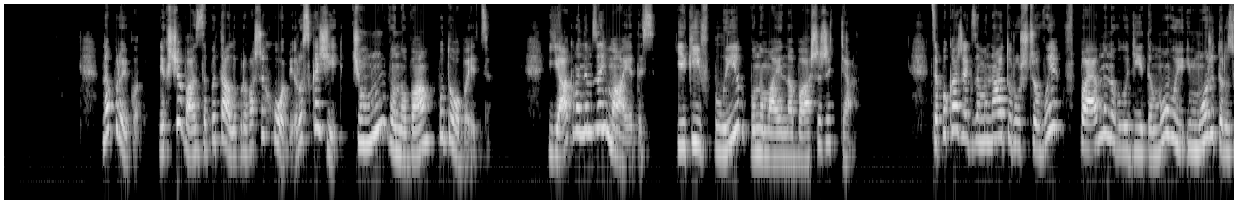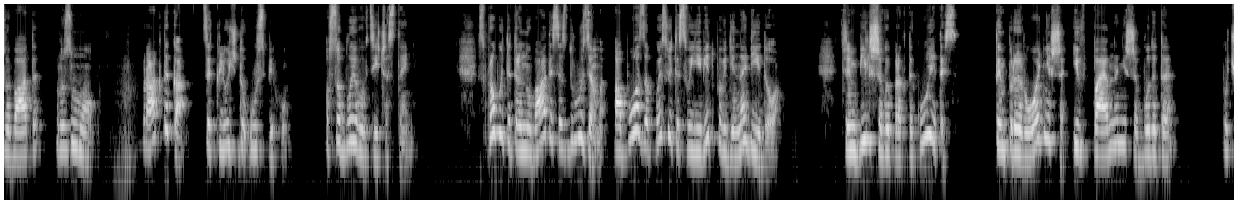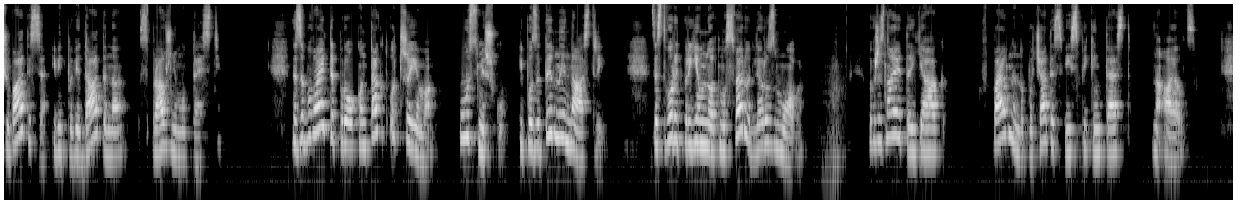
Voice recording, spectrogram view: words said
Наприклад, якщо вас запитали про ваше хобі, розкажіть, чому воно вам подобається, як ви ним займаєтесь, і який вплив воно має на ваше життя. Це покаже екзаменатору, що ви впевнено володієте мовою і можете розвивати розмову. Практика це ключ до успіху, особливо в цій частині. Спробуйте тренуватися з друзями або записуйте свої відповіді на відео. Чим більше ви практикуєтесь, тим природніше і впевненіше будете почуватися і відповідати на справжньому тесті. Не забувайте про контакт очима, усмішку і позитивний настрій. Це створить приємну атмосферу для розмови. Ви вже знаєте, як впевнено почати свій спікінг-тест на IELTS.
